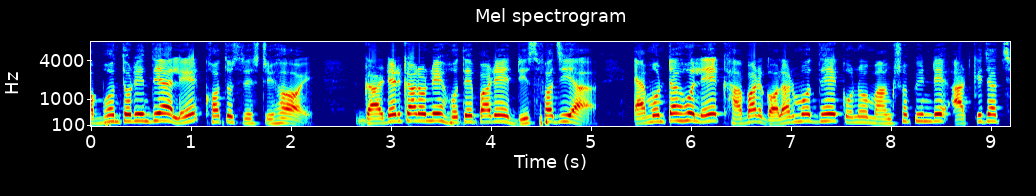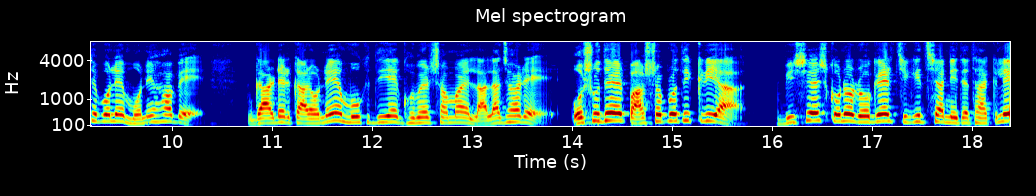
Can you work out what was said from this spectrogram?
অভ্যন্তরীণ দেয়ালে ক্ষত সৃষ্টি হয়। গার্ডের কারণে হতে পারে ডিসফাজিয়া এমনটা হলে খাবার গলার মধ্যে কোনো মাংসপিণ্ডে আটকে যাচ্ছে বলে মনে হবে। গার্ডের কারণে মুখ দিয়ে ঘুমের সময় লালা ঝরে। ওষুধের পার্শ্ব প্রতিক্রিয়া বিশেষ কোনো রোগের চিকিৎসা নিতে থাকলে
